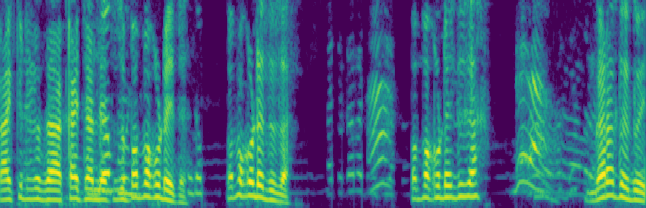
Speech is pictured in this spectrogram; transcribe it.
काय किती दादा काय चाललंय? तुझा पप्पा कुठे आहे इथं? पप्पा कुठे आहे तुझा? पप्पा कुठे आहे तुझा? घरात आहे तू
